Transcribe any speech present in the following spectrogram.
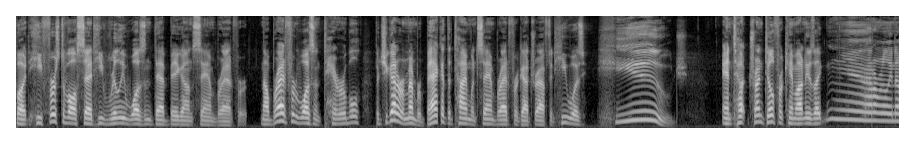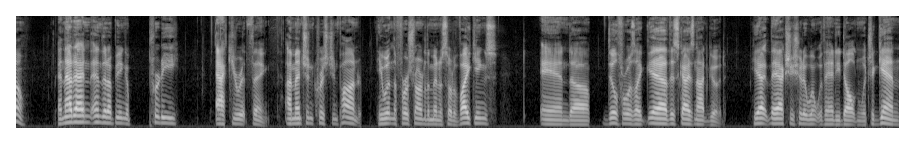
But he first of all said he really wasn't that big on Sam Bradford. Now Bradford wasn't terrible, but you got to remember back at the time when Sam Bradford got drafted, he was huge. And T- Trent Dilfer came out and he was like, "Yeah, I don't really know," and that ended up being a pretty accurate thing. I mentioned Christian Ponder. He went in the first round of the Minnesota Vikings and uh, Dilfer was like, "Yeah, this guy's not good." He Yeah, they actually should have went with Andy Dalton, which again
